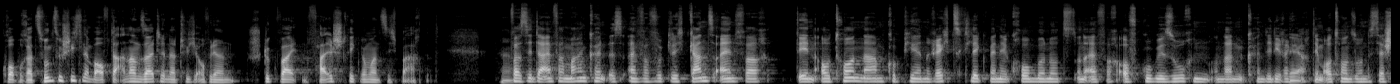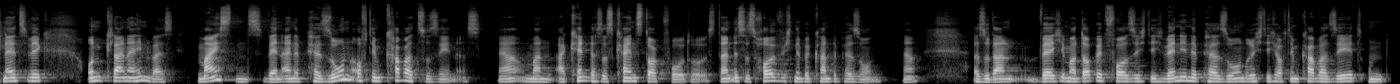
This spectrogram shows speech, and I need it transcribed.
Kooperation zu schießen, aber auf der anderen Seite natürlich auch wieder ein Stück weit ein Fallstrick, wenn man es nicht beachtet. Ja. Was ihr da einfach machen könnt, ist einfach wirklich ganz einfach den Autorennamen kopieren, Rechtsklick, wenn ihr Chrome benutzt und einfach auf Google suchen und dann könnt ihr direkt ja. nach dem Autoren suchen. Das ist der schnellste Weg. Und kleiner Hinweis: Meistens, wenn eine Person auf dem Cover zu sehen ist, ja, und man erkennt, dass es kein Stockfoto ist, dann ist es häufig eine bekannte Person. Ja. Also dann wäre ich immer doppelt vorsichtig, wenn ihr eine Person richtig auf dem Cover seht und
